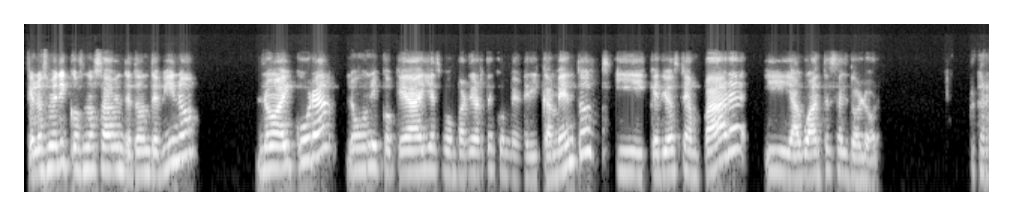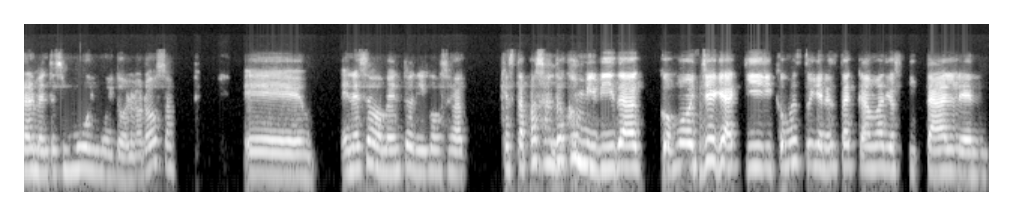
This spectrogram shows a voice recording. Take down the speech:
que los médicos no saben de dónde vino, no hay cura, lo único que hay es bombardearte con medicamentos y que Dios te ampare y aguantes el dolor porque realmente es muy, muy dolorosa. Eh, en ese momento digo, o sea, ¿qué está pasando con mi vida? ¿Cómo llegué aquí? ¿Cómo estoy en esta cama de hospital? ¿En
